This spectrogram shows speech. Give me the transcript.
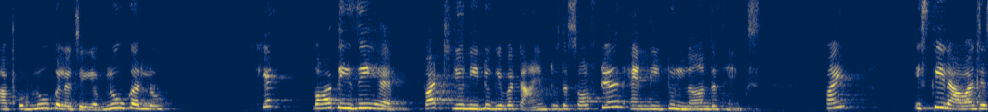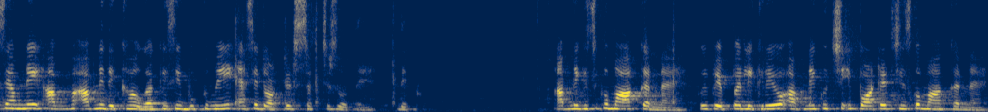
आपको ब्लू कलर चाहिए ब्लू कर लो। ठीक है? बहुत इजी है but you need to give a time to the software and need to learn the things fine इसके अलावा जैसे हमने, अब आपने देखा होगा, किसी बुक में ऐसे डॉटेड स्ट्रक्चर्स होते हैं। देखो। आपने किसी को मार्क करना है, कोई पेपर लिख रहे हो, आपने कुछ इंपॉर्टेंट चीज़ को मार्क करना है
